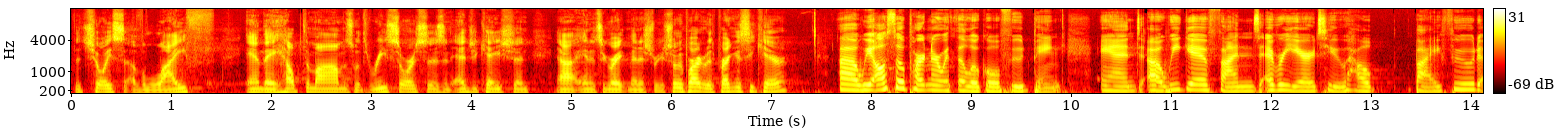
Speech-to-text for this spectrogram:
the choice of life and they help the moms with resources and education, uh, and it's a great ministry. So we partner with Pregnancy Care. Uh, we also partner with the local food bank, and uh, we give funds every year to help buy food.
